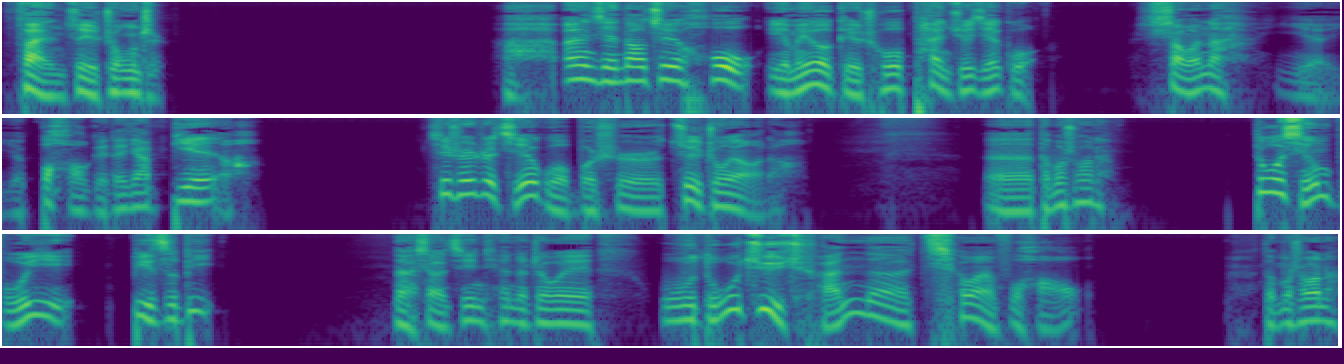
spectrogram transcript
犯罪中止啊！案件到最后也没有给出判决结果，上文呢也也不好给大家编啊。其实这结果不是最重要的，呃，怎么说呢？多行不义必自毙。那像今天的这位五毒俱全的千万富豪，怎么说呢？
